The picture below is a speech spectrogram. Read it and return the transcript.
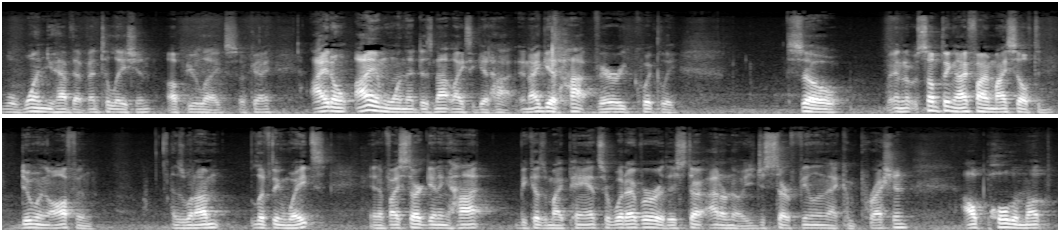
well, one, you have that ventilation up your legs, okay? I don't. I am one that does not like to get hot, and I get hot very quickly. So, and it was something I find myself to doing often is when I'm lifting weights, and if I start getting hot because of my pants or whatever, or they start, I don't know, you just start feeling that compression. I'll pull them up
